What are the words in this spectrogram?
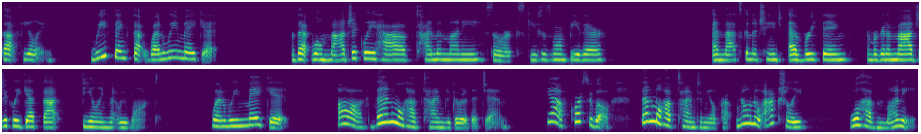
that feeling. We think that when we make it, that we'll magically have time and money so our excuses won't be there. And that's going to change everything and we're going to magically get that feeling that we want. When we make it, ah, oh, then we'll have time to go to the gym. Yeah, of course we will. Then we'll have time to meal prep. No, no, actually, we'll have money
